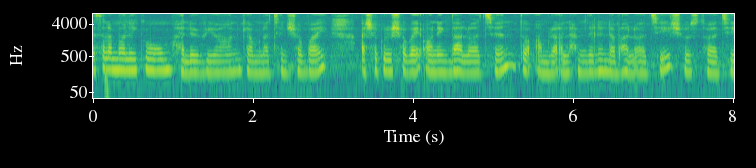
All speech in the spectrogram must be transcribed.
আসসালামু আলাইকুম। হ্যালো এভরিওয়ান কেমন আছেন সবাই? আশা করি সবাই অনেক ভালো আছেন। তো আমরা আলহামদুলিল্লাহ ভালো আছি, সুস্থ আছি।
